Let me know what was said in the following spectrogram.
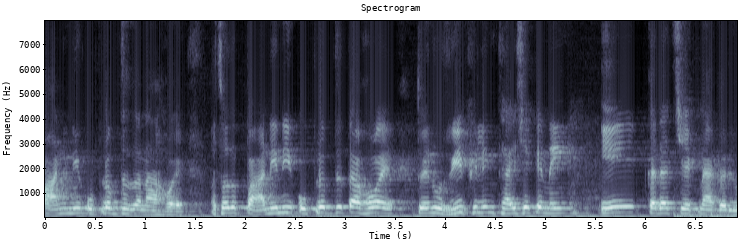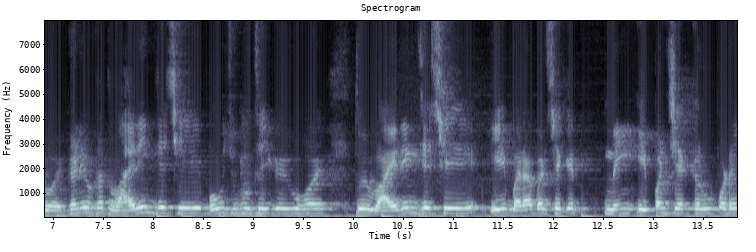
પાણીની ઉપલબ્ધતા ના હોય. અથવા તો પાણીની ઉપલબ્ધતા હોય તો એનું રિફિલિંગ થાય છે કે નહીં, એ કદાચ ચેક ના કર્યું હોય. ઘણી વખત વાયરિંગ જે છે એ બહુ જૂનું થઈ ગયું હોય તો એ વાયરિંગ જે છે એ બરાબર છે કે નહીં એ પણ ચેક કરવું પડે.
